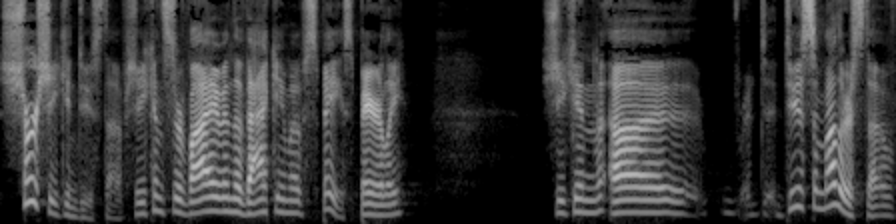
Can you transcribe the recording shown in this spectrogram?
Sure, she can do stuff. She can survive in the vacuum of space, barely. She can uh, do some other stuff.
